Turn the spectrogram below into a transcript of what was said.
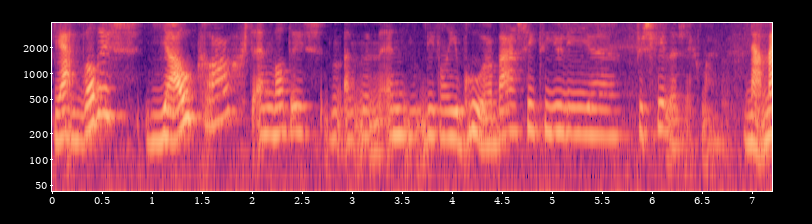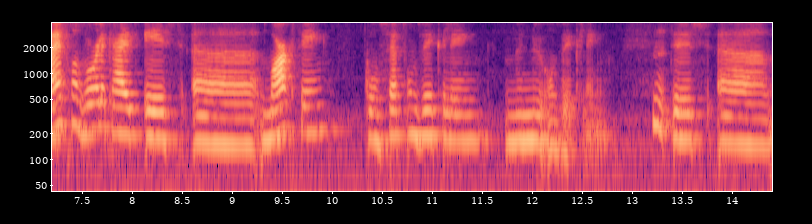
Ja. Wat is jouw kracht en wat is en die van je broer? Waar zitten jullie verschillen, zeg maar? Nou, mijn verantwoordelijkheid is marketing, conceptontwikkeling, menuontwikkeling. Hm. Dus ehm,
